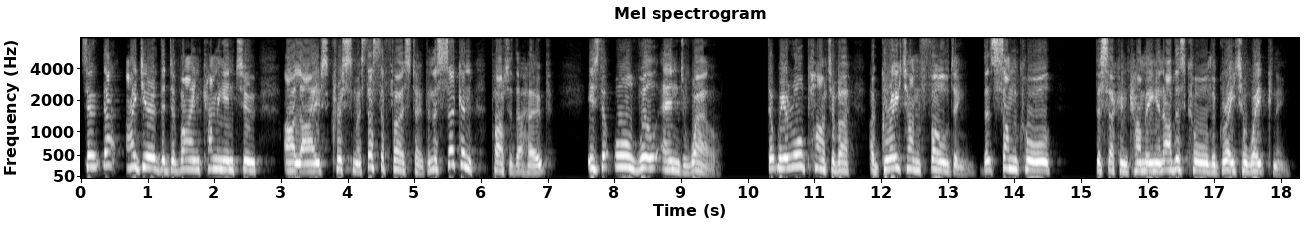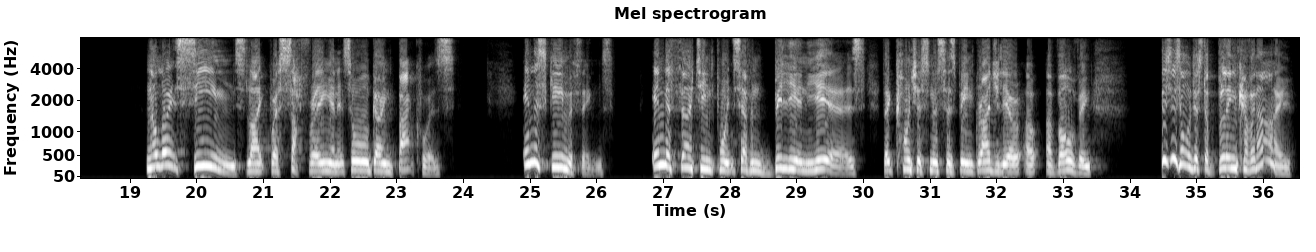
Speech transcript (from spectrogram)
So that idea of the divine coming into our lives, Christmas, that's the first hope. And the second part of the hope is that all will end well, that we are all part of a, a great unfolding that some call the second coming, and others call the Great Awakening. And although it seems like we're suffering and it's all going backwards, in the scheme of things, in the 13.7 billion years that consciousness has been gradually evolving, this is all just a blink of an eye.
